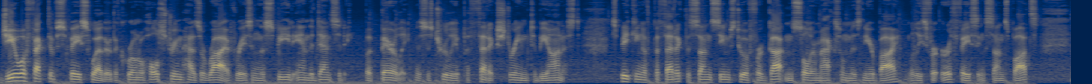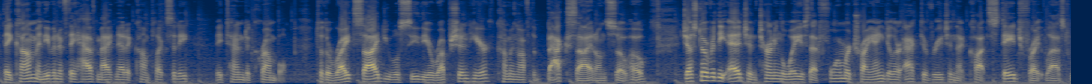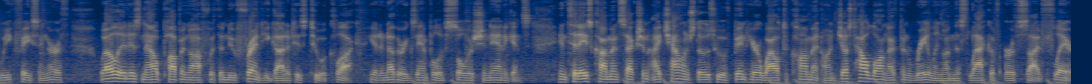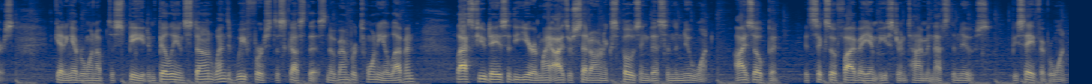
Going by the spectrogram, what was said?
Geo-effective space weather, the coronal hole stream has arrived, raising the speed and the density, but barely. This is truly a pathetic stream, to be honest. Speaking of pathetic, the sun seems to have forgotten solar maximum is nearby, at least for Earth-facing sunspots. They come, and even if they have magnetic complexity, they tend to crumble. To the right side, you will see the eruption here coming off the backside on SOHO. Just over the edge and turning away is that former triangular active region that caught stage fright last week facing Earth. Well, it is now popping off with a new friend he got at his 2 o'clock. Yet another example of solar shenanigans. In today's comment section, I challenge those who have been here a while to comment on just how long I've been railing on this lack of Earthside flares getting everyone up to speed. And Billy and Stone, when did we first discuss this? November 2011? Last few days of the year, and my eyes are set on exposing this in the new one. Eyes open. It's 6.05 a.m. Eastern Time, and that's the news. Be safe, everyone.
